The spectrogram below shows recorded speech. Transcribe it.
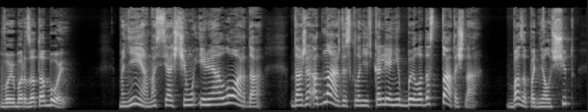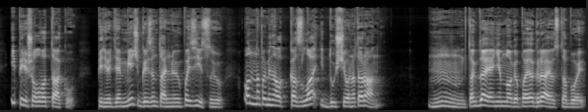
Выбор за тобой». Мне, носящему имя лорда, даже однажды склонить колени было достаточно». База поднял щит и перешел в атаку, переведя меч в горизонтальную позицию. Он напоминал козла, идущего на таран. «Ммм, тогда я немного поиграю с тобой.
